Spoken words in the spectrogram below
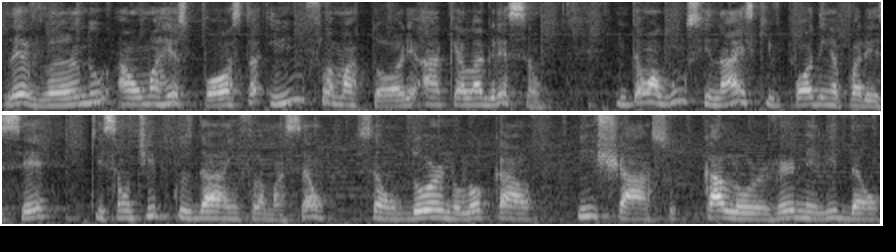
levando a uma resposta inflamatória àquela agressão. Então, alguns sinais que podem aparecer que são típicos da inflamação são dor no local, inchaço, calor, vermelhidão,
